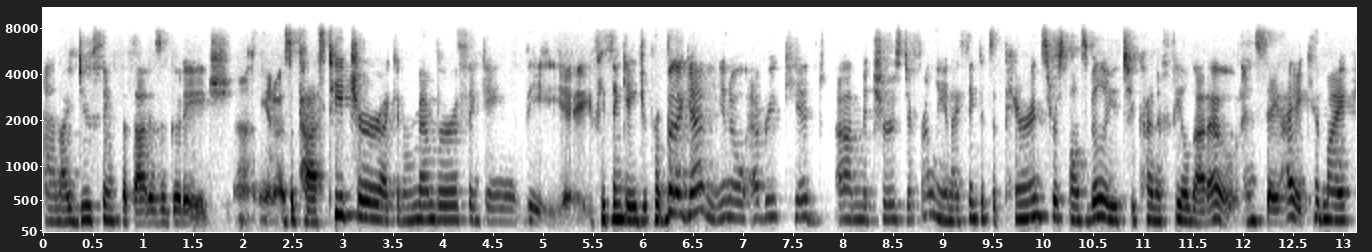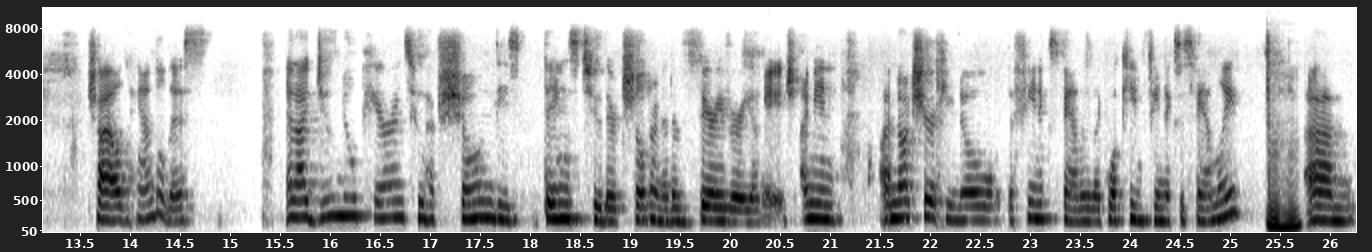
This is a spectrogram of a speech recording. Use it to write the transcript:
and I do think that that is a good age. Uh, you know, as a past teacher, I can remember thinking the if you think age appropriate. But again, you know, every kid um, matures differently, and I think it's a parent's responsibility to kind of feel that out and say, "Hey, can my child handle this?" And I do know parents who have shown these things to their children at a very, very young age. I mean, I'm not sure if you know the Phoenix family, like Joaquin Phoenix's family. Mm-hmm. Um,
